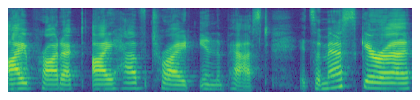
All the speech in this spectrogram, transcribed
eye product I have tried in the past. It's a mascara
